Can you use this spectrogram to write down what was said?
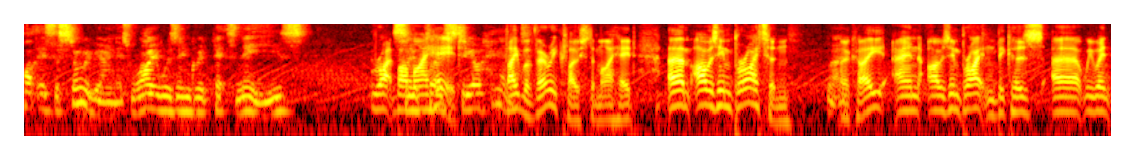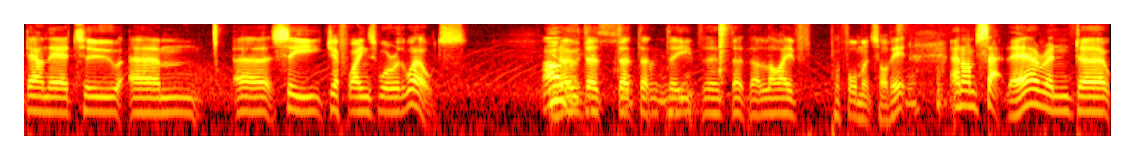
What is the story behind this? Why was Ingrid Pitt's knees? Right by So my close head. to your head? They were very close to my head. Um, I was in Brighton. Right. Okay, and I was in Brighton because uh, we went down there to um, uh, see Jeff Wayne's War of the Worlds. Oh, you know the, the, the, the, the, the, the live performance of it, and I'm sat there and uh,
